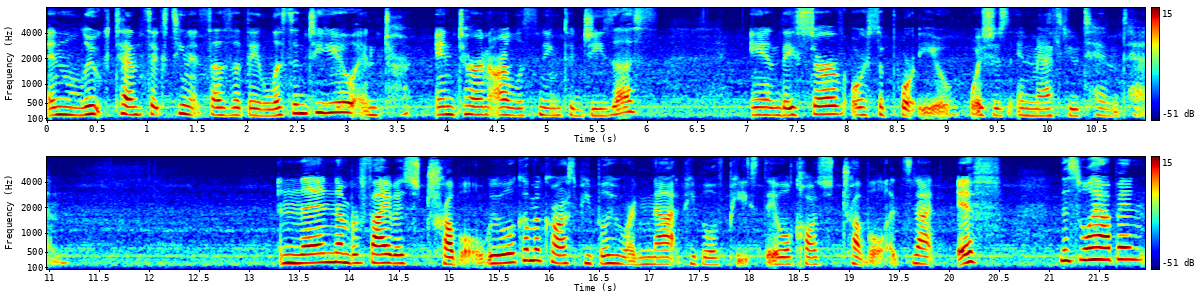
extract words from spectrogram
In Luke 10 16, it says that they listen to you and ter- in turn are listening to Jesus and they serve or support you, which is in Matthew 10:10. 10. And then number 5 is trouble. We will come across people who are not people of peace. They will cause trouble. It's not if this will happen,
